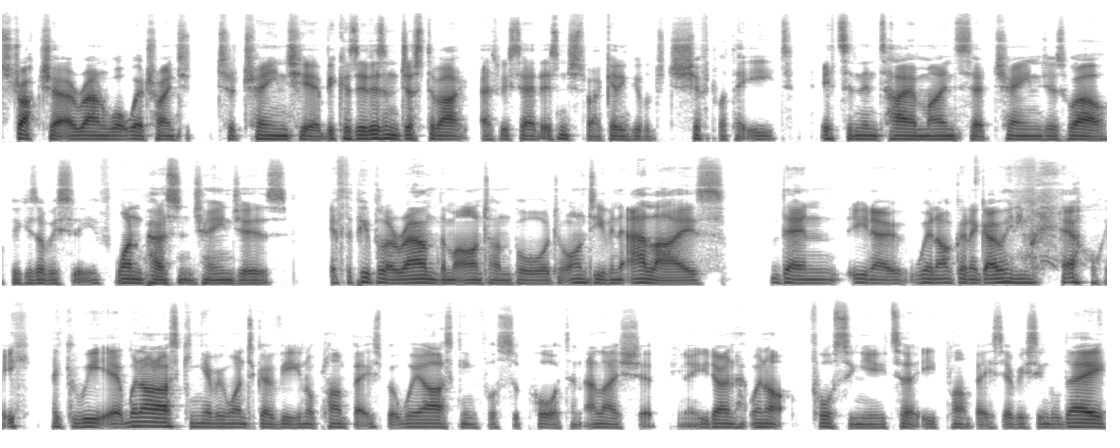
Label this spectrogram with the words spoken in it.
structure around what we're trying to, to change here because it isn't just about as we said it isn't just about getting people to shift what they eat. It's an entire mindset change as well because obviously if one person changes if the people around them aren't on board aren't even allies then you know we're not going to go anywhere are we? Like we eh, we're not asking everyone to go vegan or plant-based but we're asking for support and allyship. You know you don't we're not forcing you to eat plant-based every single day.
